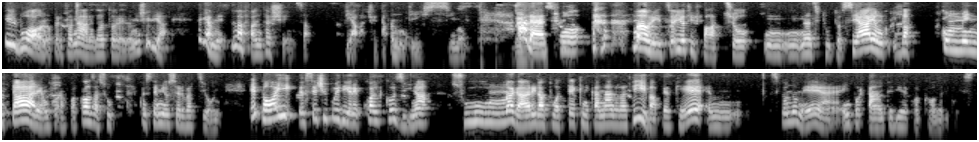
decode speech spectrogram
il buono per tornare ad autore domiciliare e a me la fantascienza piace tantissimo. Adesso, Maurizio, io ti faccio mm, innanzitutto, se hai un, da commentare ancora qualcosa su queste mie osservazioni e poi eh, se ci puoi dire qualcosina su magari la tua tecnica narrativa, perché ehm, secondo me è importante dire qualcosa di questo.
